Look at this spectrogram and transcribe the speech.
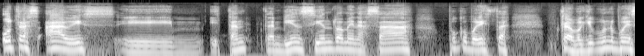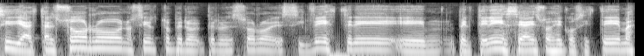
otras aves em, están también siendo amenazadas poco por esta, claro, porque uno puede decir, ya está el zorro, ¿no es cierto? Pero, pero el zorro es silvestre, eh, pertenece a esos ecosistemas,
